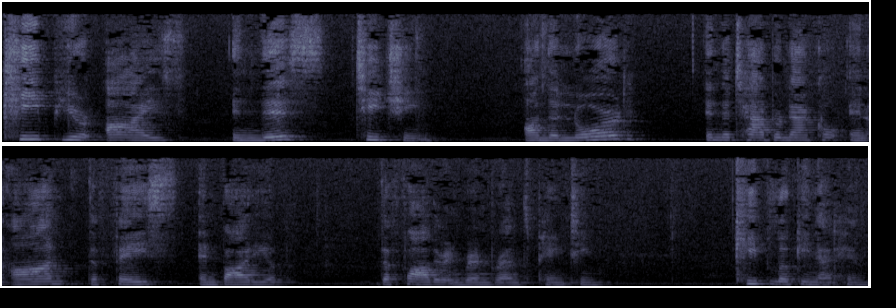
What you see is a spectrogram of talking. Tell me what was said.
keep your eyes in this teaching on the Lord in the tabernacle and on the face and body of the Father in Rembrandt's painting. Keep looking at him.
